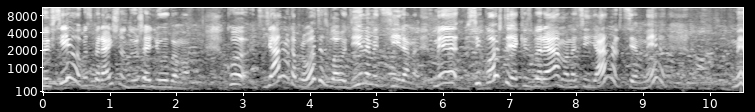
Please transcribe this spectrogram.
Ми всі його безперечно дуже любимо. Ярмарка проводиться з благодійними цілями. Ми всі кошти, які зберемо на цій ярмарці, ми, ми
